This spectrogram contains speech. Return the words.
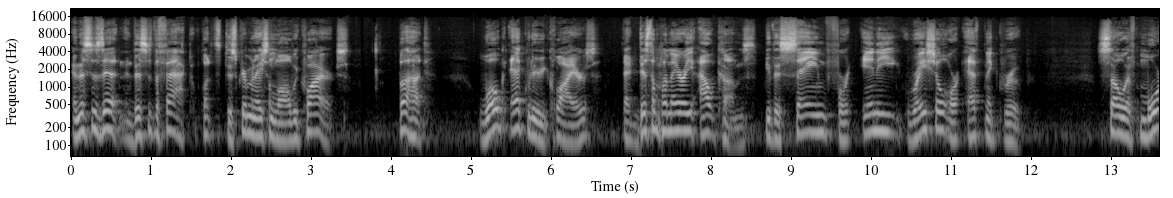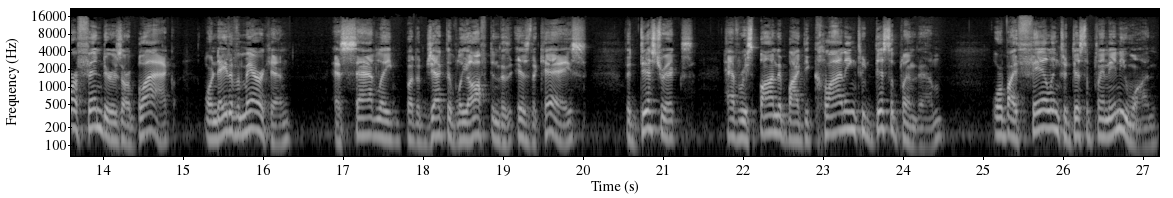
And this is it. This is the fact what discrimination law requires. But woke equity requires that disciplinary outcomes be the same for any racial or ethnic group. So if more offenders are black or Native American, as sadly but objectively often is the case, the districts have responded by declining to discipline them or by failing to discipline anyone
